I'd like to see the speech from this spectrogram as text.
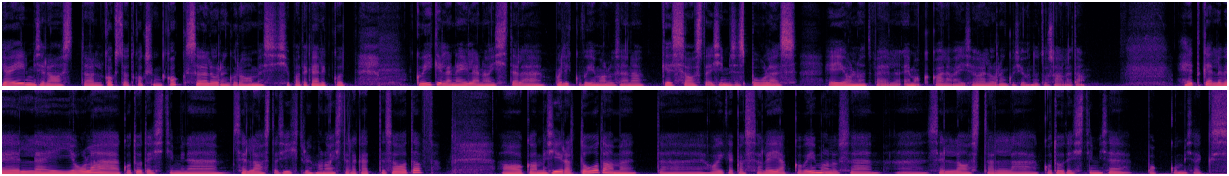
ja eelmisel aastal, kaks tuhat kakskümmend kaks sõeluuringu raames siis juba tegelikult kõigile neile naistele valikuvõimalusena, kes aasta esimeses pooles ei olnud veel emakakaelavähi sõeluuringus jõudnud osaleda hetkel veel ei ole kodutestimine selle aasta sihtrühma naistele kättesaadav, aga me siiralt loodame, et äh, Haigekassa leiab ka võimaluse äh, sel aastal äh, kodutestimise pakkumiseks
